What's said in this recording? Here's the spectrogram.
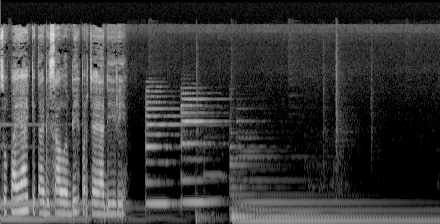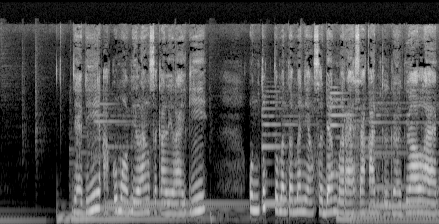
supaya kita bisa lebih percaya diri. Jadi, aku mau bilang sekali lagi untuk teman-teman yang sedang merasakan kegagalan,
